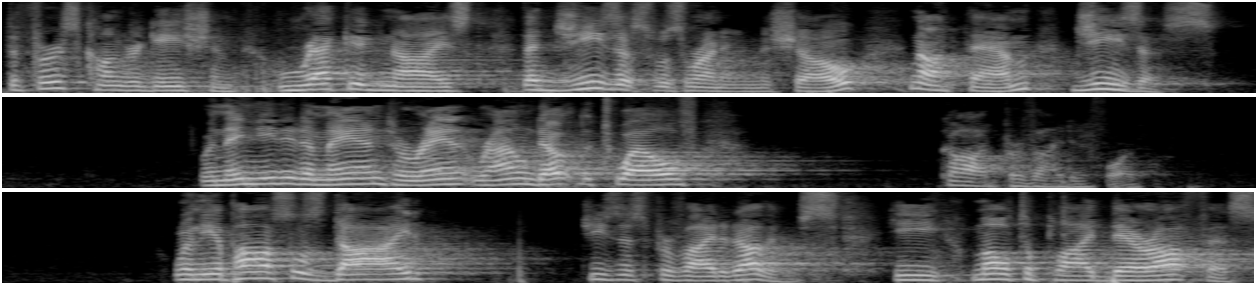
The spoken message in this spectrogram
The first congregation recognized that Jesus was running the show, not them, Jesus. When they needed a man to round out the 12, God provided for them. When the apostles died, Jesus provided others. He multiplied their office.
